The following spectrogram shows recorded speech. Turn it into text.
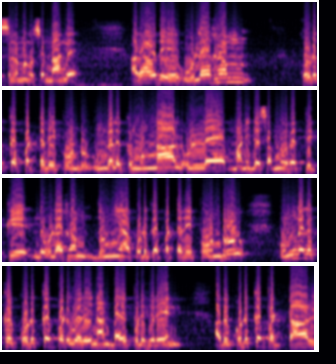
கான அவங்க சொன்னாங்க. அதாவது உலகம் கொடுக்கப்பட்டதை போன்று உங்களுக்கு முன்னால் உள்ள மனித சமூகத்துக்கு இந்த உலகம் துன்யா கொடுக்கப்பட்டதை போன்று உங்களுக்கு கொடுக்கப்படுவதை நான் பயப்படுகிறேன். அது கொடுக்கப்பட்டால்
